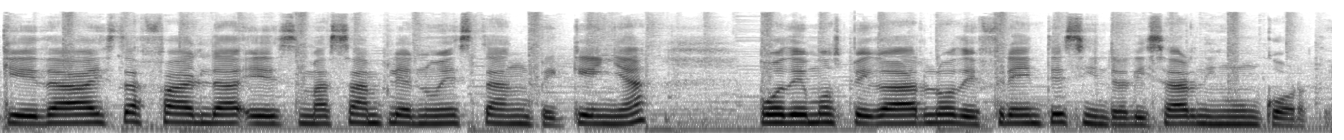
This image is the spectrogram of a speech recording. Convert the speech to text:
que da esta falda es más amplia, no es tan pequeña, podemos pegarlo de frente sin realizar ningún corte.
